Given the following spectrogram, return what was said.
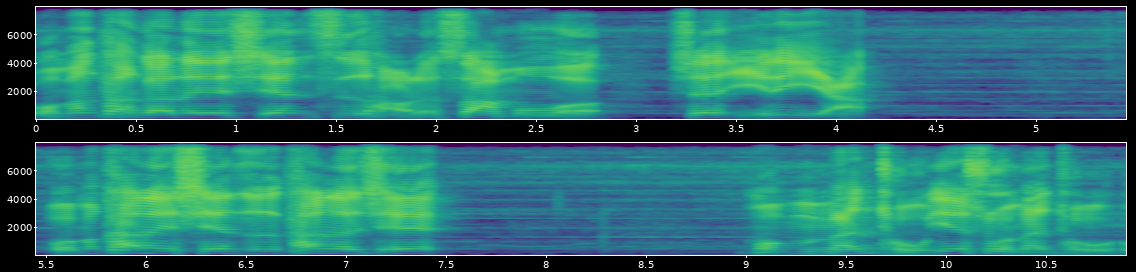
我们看看那些先知好了，萨姆尔、先以利亚，我们看那些先知，看那些门门徒，耶稣门徒，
